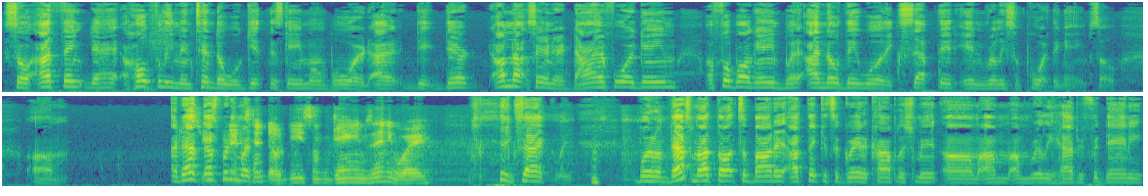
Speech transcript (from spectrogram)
So I think that hopefully Nintendo will get this game on board. I they're I'm not saying they're dying for a game, a football game, but I know they will accept it and really support the game. So um that, that's pretty Nintendo much Nintendo needs some games anyway. exactly. but um, that's my thoughts about it. I think it's a great accomplishment. Um, I'm I'm really happy for Danny.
